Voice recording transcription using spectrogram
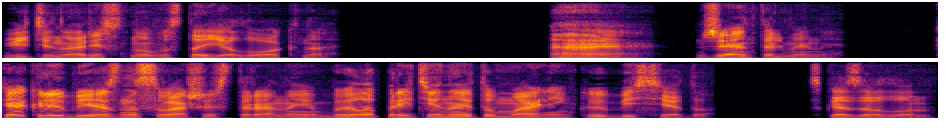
Ветеринарий снова стоял у окна. «А, джентльмены, как любезно с вашей стороны было прийти на эту маленькую беседу», — сказал он.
